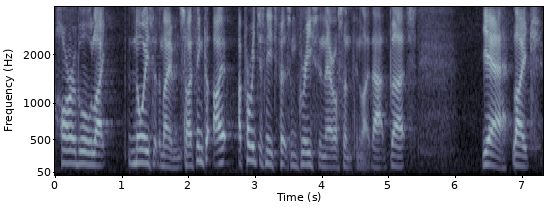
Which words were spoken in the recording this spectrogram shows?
horrible like noise at the moment. So I think I, I probably just need to put some grease in there or something like that. But yeah, like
